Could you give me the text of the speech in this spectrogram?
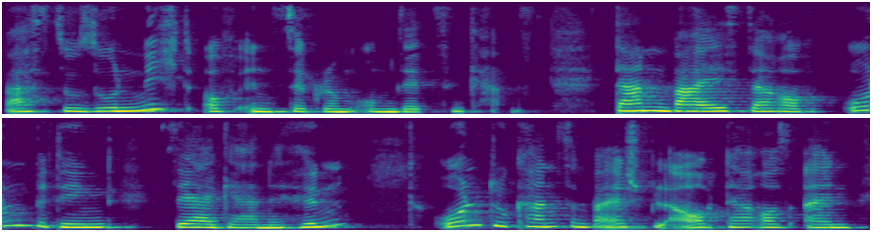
was du so nicht auf Instagram umsetzen kannst. Dann weist darauf unbedingt sehr gerne hin und du kannst zum Beispiel auch daraus ein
